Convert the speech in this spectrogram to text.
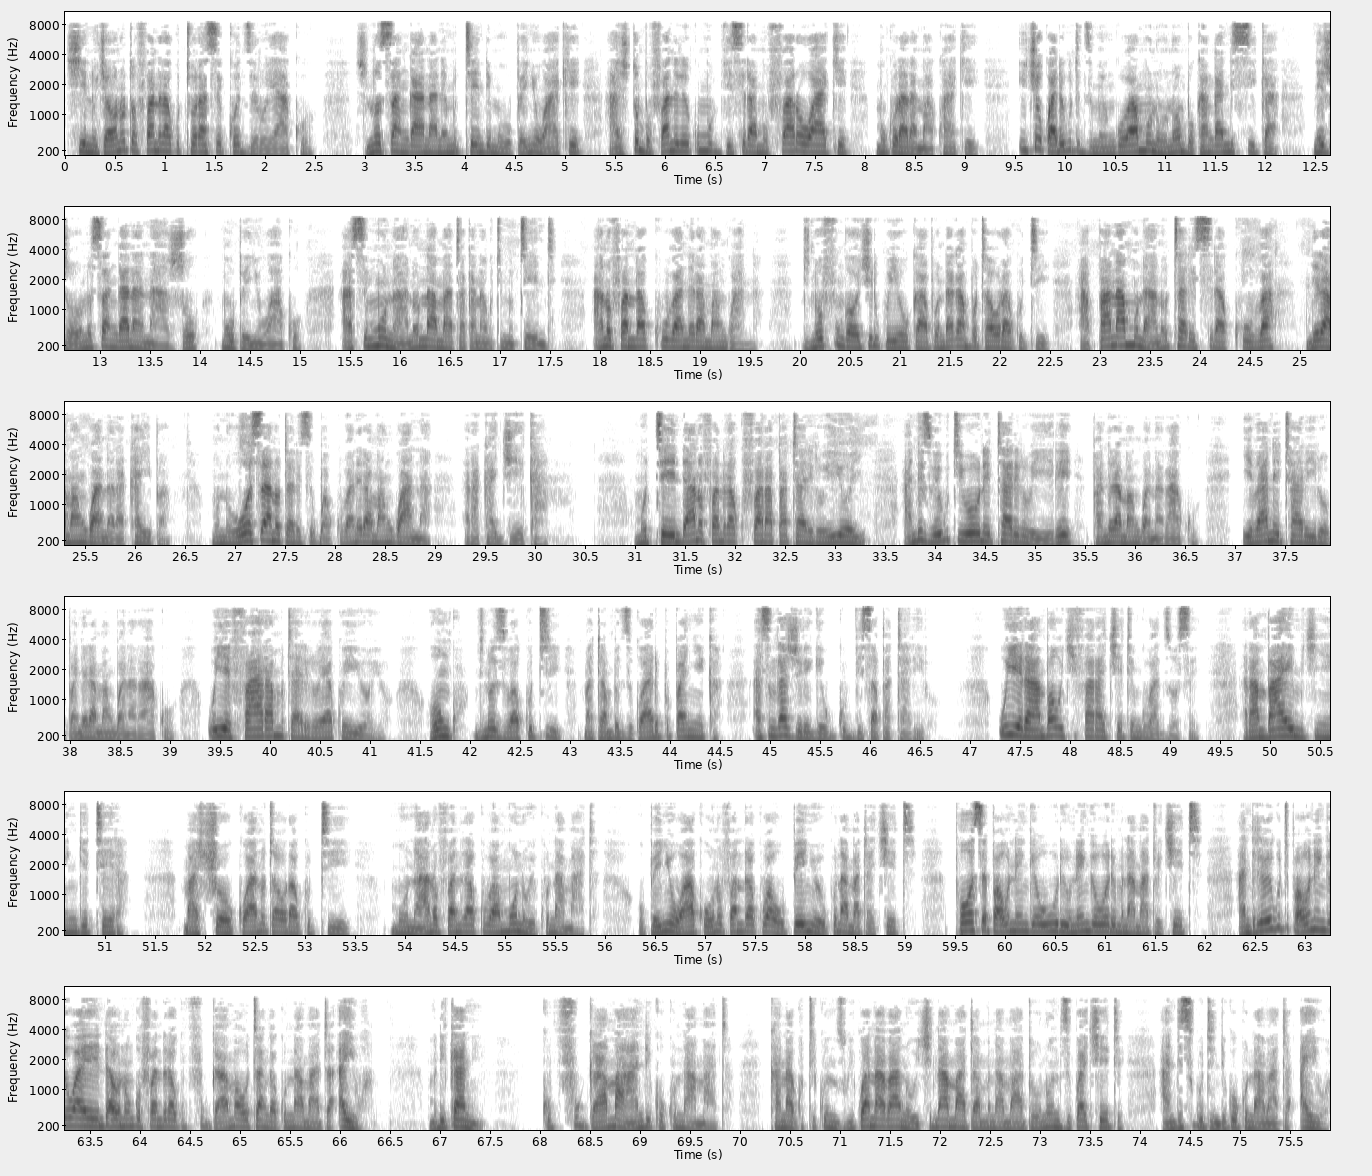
Chinhu chaunotofanira kutora sekodzero yako. Zvinosangana nemutendi muupenyu hwake hazvitombofaniri kumubvisira mufaro wake mukurarama kwake. Ichokwadi kuti dzimwe nguva munhu unombokanganisika nezvaunosangana nazvo muupenyu hwako. Asi munhu anonamata kana kuti mutendi anofanira kuva neramangwana ndinofunga uchiri kuyeukapo ndakambotaura kuti hapana munhu anotarisira kuva neramangwana rakaipa. Munhu wose anotarisirwa kuva neramangwana rakajeka. Mutende anofanira kufara patariro iyoyi. Handizivi kuti iwe une tariro here pane ramangwana rako? Iva netariro pane ramangwana rako uye fara mutariro yako iyoyo. Hongu ndinoziva kuti matambudziko aripo panyika asi ngazvirege kukubvisa patariro uye ramba uchifara chete nguva dzose. Rambai muchinyengetera. Mashoko anotaura kuti munhu anofanira kuva munhu wekunamata. Upenyu hwako hunofanira kuva upenyu hwekunamata chete. Pose paunenge uri unenge uri munamato chete. Handirevi kuti paunenge waenda unongofanira kupfugama wotanga kunamata. Aiwa mudikani kupfugama handiko kunamata. Kana kuti kunzwikwa navanhu uchinamata munamato unonzwikwa chete handisi kuti ndiko kunamata. Aiwa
